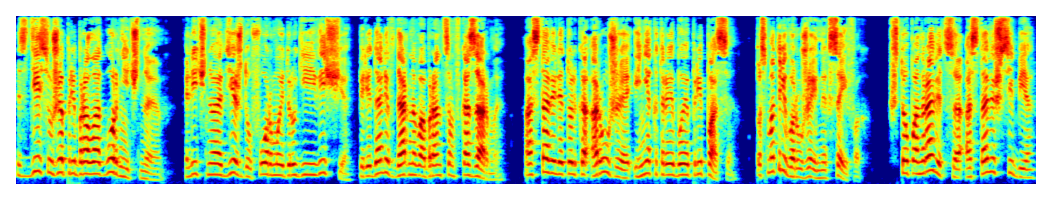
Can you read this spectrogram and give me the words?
«Здесь уже прибрала горничная. Личную одежду, форму и другие вещи передали в дар новобранцам в казармы. Оставили только оружие и некоторые боеприпасы. Посмотри в оружейных сейфах. Что понравится, оставишь себе,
